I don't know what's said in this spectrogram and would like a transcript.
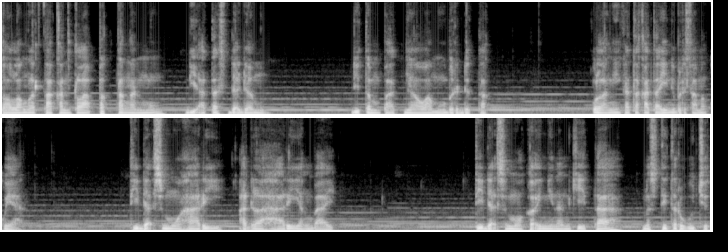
tolong letakkan telapak tanganmu di atas dadamu, di tempat nyawamu berdetak Ulangi kata-kata ini bersamaku ya. Tidak semua hari adalah hari yang baik. Tidak semua keinginan kita mesti terwujud.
